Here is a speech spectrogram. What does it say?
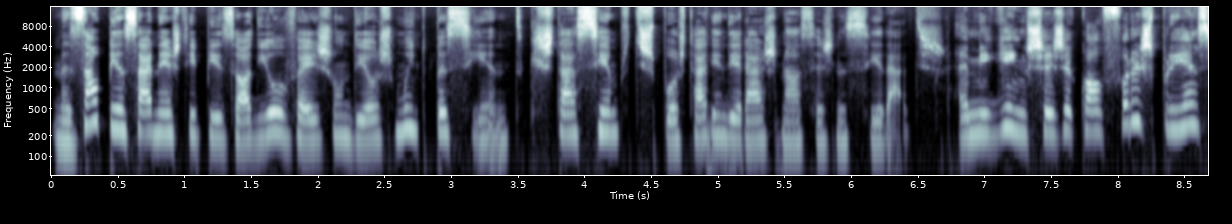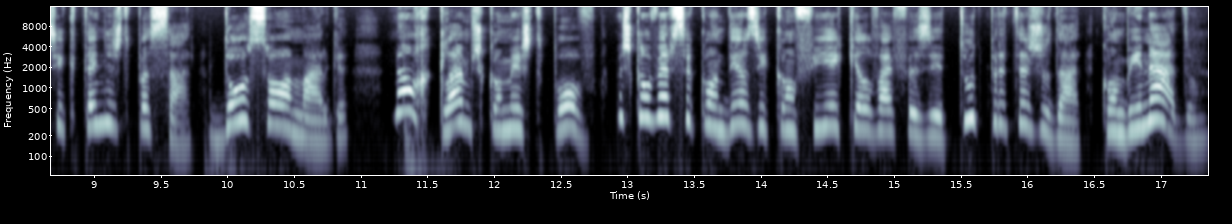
mas ao pensar neste episódio, eu vejo um Deus muito paciente que está sempre disposto a atender às nossas necessidades. Amiguinhos, seja qual for a experiência que tenhas de passar, doce ou amarga, não reclames como este povo, mas conversa com Deus e confia que Ele vai fazer tudo para te ajudar. Combinado?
